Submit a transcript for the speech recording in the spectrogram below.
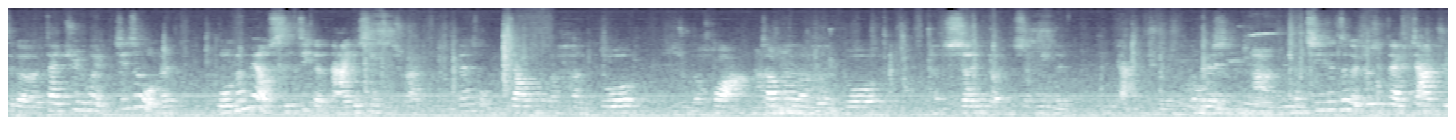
这个在聚会，其实我们我们没有实际的拿一个信息出来，但是我们交通了很多的话，交通了很多很深的生命的感觉的东西。那其实这个就是在家具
